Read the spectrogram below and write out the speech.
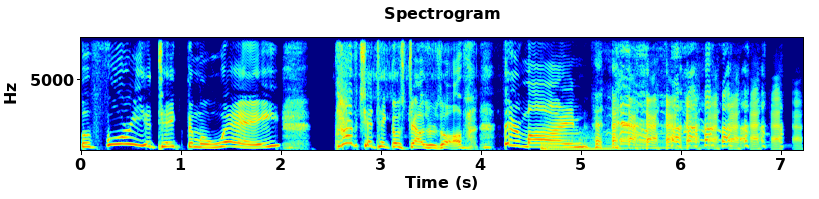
Before you take them away, have Chet take those trousers off. They're mine.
